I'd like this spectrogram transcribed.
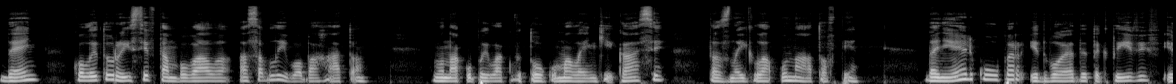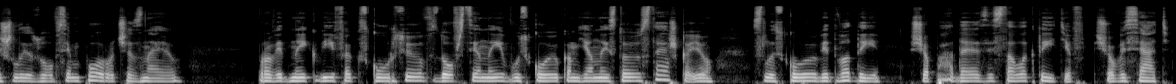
День, коли туристів там бувало особливо багато. Вона купила квиток у маленькій касі та зникла у натовпі. Даніель Купер і двоє детективів ішли зовсім поруч із нею. Провідник вів екскурсію вздовж стіни вузькою кам'янистою стежкою, слизькою від води, що падає зі сталактитів, що висять,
